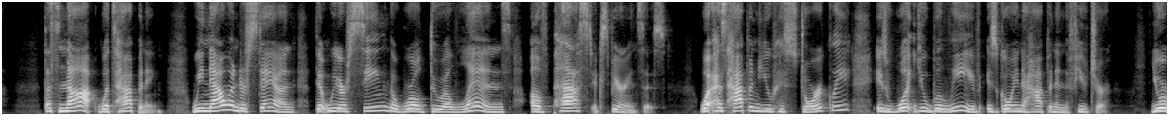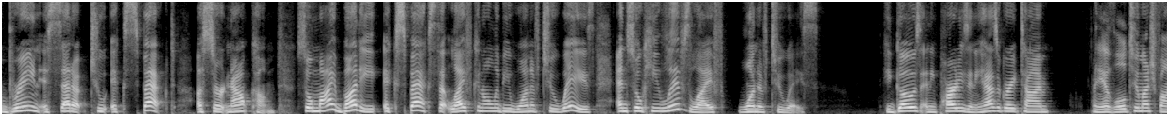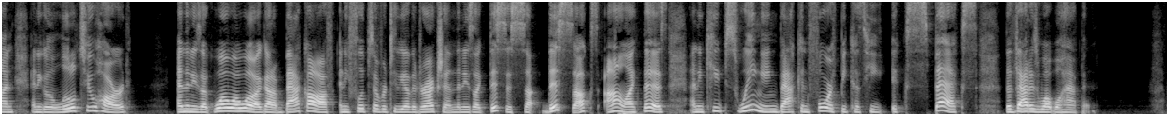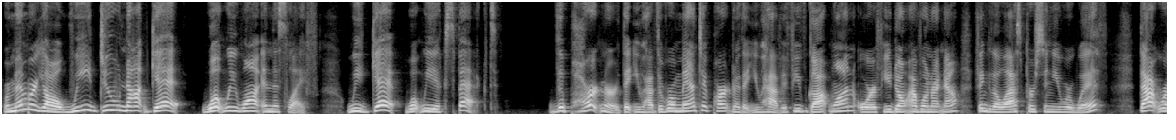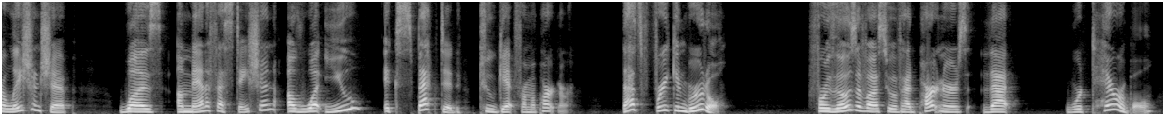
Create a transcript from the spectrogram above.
That's not what's happening. We now understand that we are seeing the world through a lens of past experiences. What has happened to you historically is what you believe is going to happen in the future. Your brain is set up to expect a certain outcome. So my buddy expects that life can only be one of two ways. And so he lives life one of two ways. He goes and he parties and he has a great time and he has a little too much fun and he goes a little too hard. And then he's like, whoa, whoa, whoa, I gotta back off. And he flips over to the other direction. Then he's like, this is su- this sucks. I don't like this. And he keeps swinging back and forth because he expects that that is what will happen. Remember, y'all, we do not get what we want in this life. We get what we expect. The partner that you have, the romantic partner that you have, if you've got one or if you don't have one right now, think of the last person you were with. That relationship was a manifestation of what you expected to get from a partner. That's freaking brutal. For those of us who have had partners that were terrible,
